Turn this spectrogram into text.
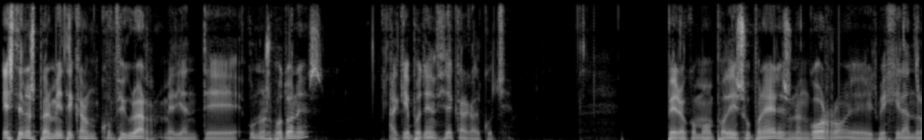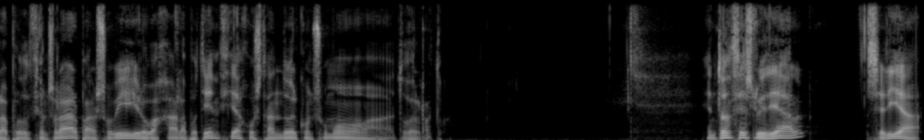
Este nos permite configurar mediante unos botones a qué potencia carga el coche. Pero como podéis suponer, es un engorro eh, ir vigilando la producción solar para subir o bajar la potencia, ajustando el consumo todo el rato. Entonces lo ideal sería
